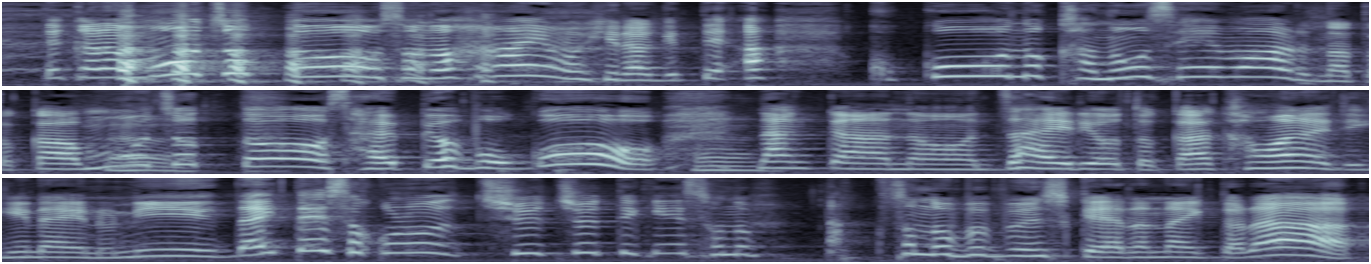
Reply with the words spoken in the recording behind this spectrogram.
だからもうちょっとその範囲を広げて、あ、ここの可能性もあるなとか、もうちょっと살펴보고、うんなんかあの、材料とか買わないといけないのに、大体そこの集中的にその、その部分しかやらないから、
